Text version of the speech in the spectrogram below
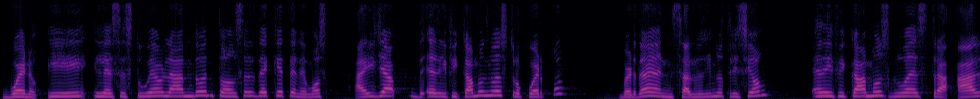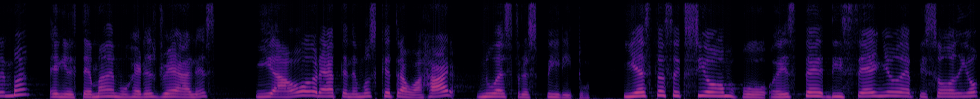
Bueno, y les estuve hablando entonces de que tenemos, ahí ya edificamos nuestro cuerpo, ¿verdad? En salud y nutrición, edificamos nuestra alma en el tema de mujeres reales y ahora tenemos que trabajar nuestro espíritu. Y esta sección o este diseño de episodio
